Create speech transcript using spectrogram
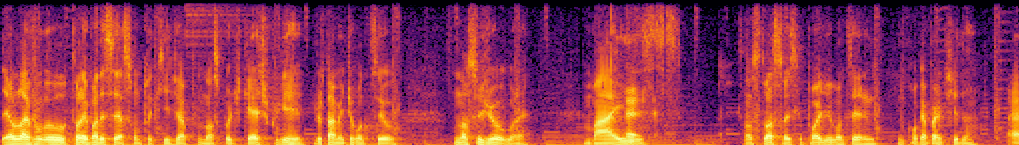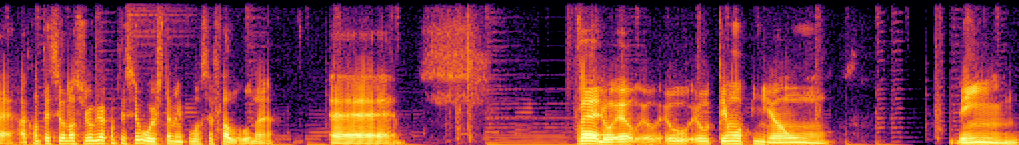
Eu, levo, eu tô levando esse assunto aqui já pro nosso podcast, porque justamente aconteceu no nosso jogo, né? Mas é. são situações que podem acontecer em, em, qualquer partida. É, aconteceu no nosso jogo e aconteceu hoje também, como você falou, né? É, Velho, eu, eu, eu, eu tenho uma opinião bem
